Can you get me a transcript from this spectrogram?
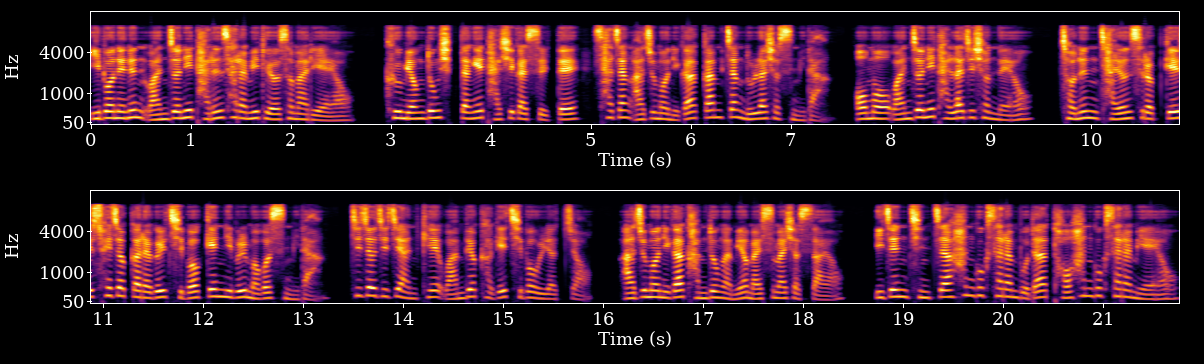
이번에는 완전히 다른 사람이 되어서 말이에요. 그 명동 식당에 다시 갔을 때 사장 아주머니가 깜짝 놀라셨습니다. 어머, 완전히 달라지셨네요. 저는 자연스럽게 쇠젓가락을 집어 깻잎을 먹었습니다. 찢어지지 않게 완벽하게 집어 올렸죠. 아주머니가 감동하며 말씀하셨어요. 이젠 진짜 한국 사람보다 더 한국 사람이에요.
